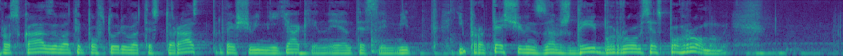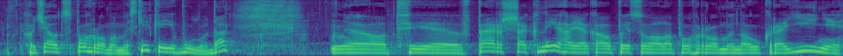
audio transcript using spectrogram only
розказувати, повторювати сто раз про те, що він ніякий не антисеміт, і про те, що він завжди боровся з погромами. Хоча, от з погромами, скільки їх було, да? От перша книга, яка описувала погроми на Україні,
